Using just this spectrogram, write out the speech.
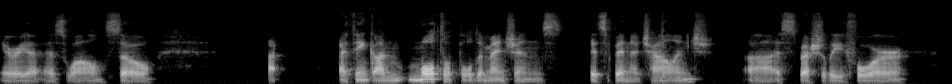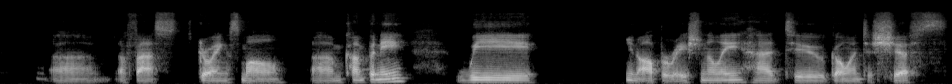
area as well. So I, I think on multiple dimensions, it's been a challenge, uh, especially for uh, a fast growing small um, company. We, you know, operationally had to go into shifts,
